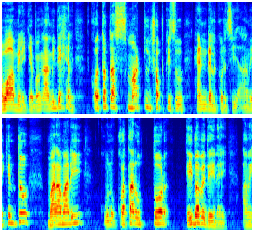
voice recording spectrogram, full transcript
Awami League এবং আমি দেখেন কতটা স্মার্টলি সব কিছু হ্যান্ডেল করেছি। আমি কিন্তু মারামারি কোনো কথার উত্তর এইভাবে দেই নাই। আমি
